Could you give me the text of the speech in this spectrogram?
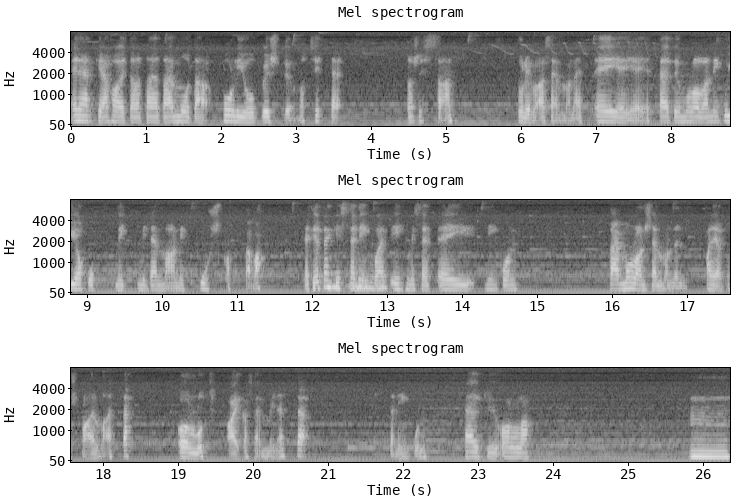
energiahoitoa tai jotain muuta puljuu pystyyn, mutta sitten tosissaan tuli vaan semmoinen, että ei, ei, ei, että täytyy mulla olla niin kuin joku, miten mä oon niin uskottava. Että jotenkin se, niin kuin, että ihmiset ei, niin kuin, tai mulla on semmoinen ajatusmaailma, että ollut aikaisemmin, että, että niin kuin, täytyy olla mm,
